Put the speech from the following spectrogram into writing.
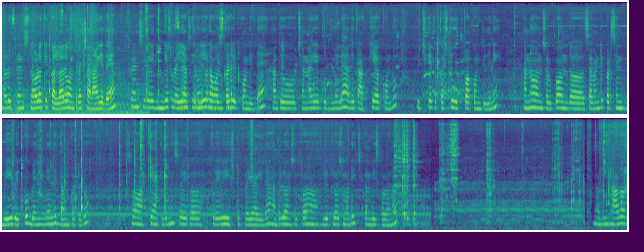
ನೋಡಿ ಫ್ರೆಂಡ್ಸ್ ನೋಡೋಕ್ಕೆ ಕಲರೇ ಒಂಥರ ಚೆನ್ನಾಗಿದೆ. ಫ್ರೆಂಡ್ಸ್ ಈಗ ಇದು ಹಿಂಗೆ ಫ್ರೈ ಆಗ್ತಿರಲಿ ಈಗ ಒಂದು ಕಡೆ ಇಟ್ಕೊಂಡಿದ್ದೆ. ಅದು ಚೆನ್ನಾಗಿ ಕುದ್ಮೇಲೆ ಅದಕ್ಕೆ ಅಕ್ಕಿ ಹಾಕ್ಕೊಂಡು ರುಚಿಗೆ ತಕ್ಕಷ್ಟು ಉಪ್ಪು ಹಾಕ್ಕೊತಿದ್ದೀನಿ. ಅನ್ನ ಒಂದು ಸ್ವಲ್ಪ ಒಂದು ಸೆವೆಂಟಿ ಪರ್ಸೆಂಟ್ ಬೇಯಬೇಕು. ಬೆಂದಮೇಲೆ ದಮ್ ಕಟ್ಟೋದು. ಸೊ ಅಕ್ಕಿ ಹಾಕಿದ್ದೀನಿ. ಸೊ ಈಗ ಗ್ರೇವಿ ಇಷ್ಟು ಫ್ರೈ ಆಗಿದೆ. ಅದರಲ್ಲಿ ಒಂದು ಸ್ವಲ್ಪ ಲಿ ಕ್ಲೋಸ್ ಮಾಡಿ ಚಿಕನ್ ಬೇಯಿಸ್ಕೊಳ್ಳೋಣ. ನೋಡಿ, ಆಗಾಗ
